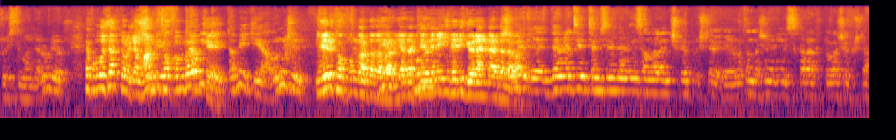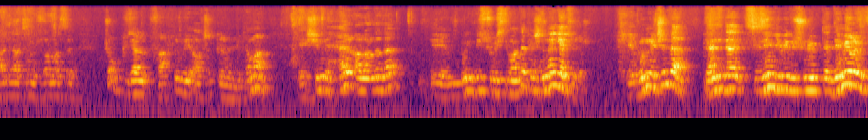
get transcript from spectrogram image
Suistimaller oluyor. Hep olacaktır hocam. Hangi Şimdi toplumda yok tabii ki? Tabii ki ya. Onun için İleri toplumlarda da var ya da kendini ileri görenlerde de var. E, devleti temsil eden insanların çıkıp işte e, vatandaşın elini sıkarak dolaşıp işte hazinatını sorması çok güzel, farklı bir alçak gönüllülük ama e, şimdi her alanda da e, bu bir suistimal de peşinden getiriyor. E, bunun için de ben de sizin gibi düşünüp de demiyorum,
